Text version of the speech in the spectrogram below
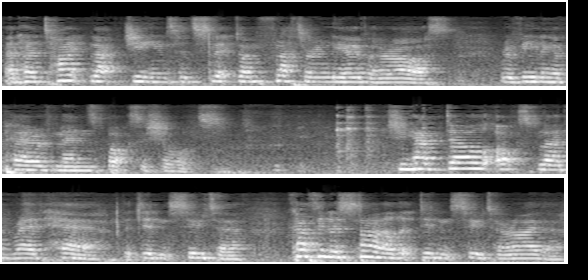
and her tight black jeans had slipped unflatteringly over her ass, revealing a pair of men's boxer shorts. She had dull oxblood red hair that didn't suit her, cut in a style that didn't suit her either.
